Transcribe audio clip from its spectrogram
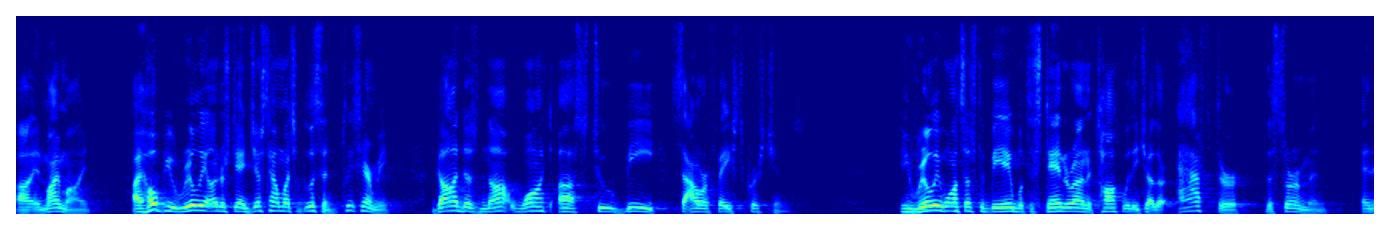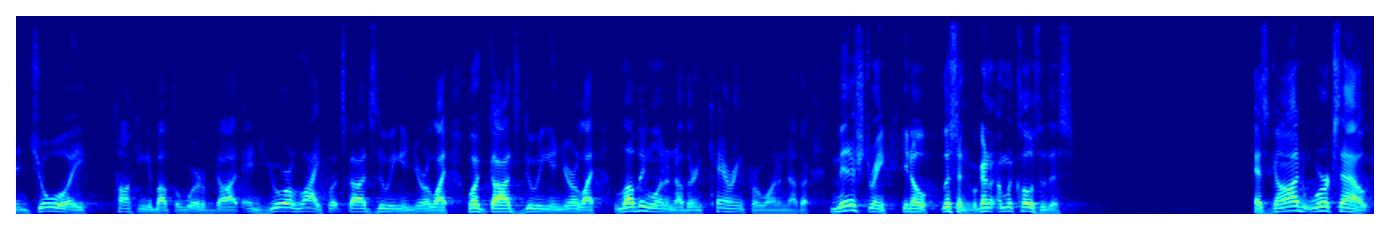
uh, in my mind. I hope you really understand just how much, listen, please hear me. God does not want us to be sour faced Christians. He really wants us to be able to stand around and talk with each other after the sermon and enjoy talking about the Word of God and your life, what God's doing in your life, what God's doing in your life, loving one another and caring for one another, ministering. You know, listen, we're gonna, I'm going to close with this. As God works out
